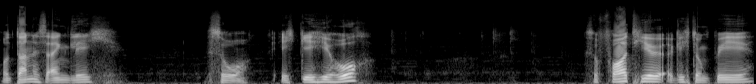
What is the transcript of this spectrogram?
Und dann ist eigentlich so, ich gehe hier hoch. Sofort hier Richtung B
